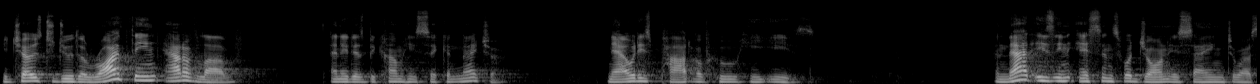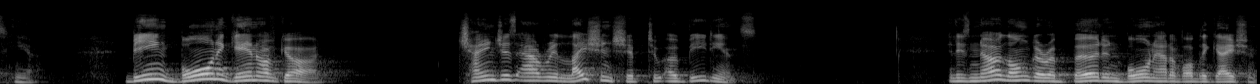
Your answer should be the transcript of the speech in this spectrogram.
He chose to do the right thing out of love, and it has become his second nature. Now it is part of who he is. And that is, in essence, what John is saying to us here. Being born again of God changes our relationship to obedience. It is no longer a burden born out of obligation.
